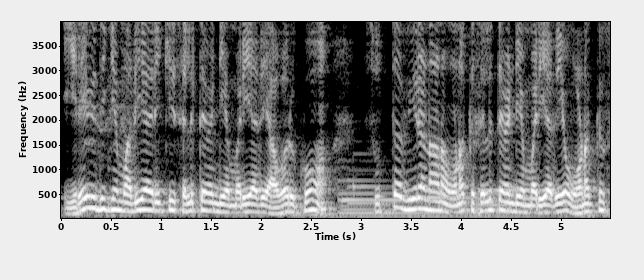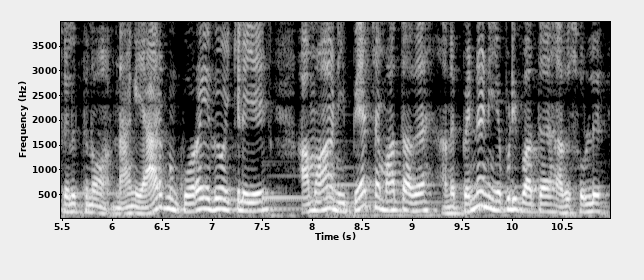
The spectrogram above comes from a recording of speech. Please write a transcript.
இறை விதிக்கும் அதிகாரிக்கு செலுத்த வேண்டிய மரியாதை அவருக்கும் சுத்த வீரனான உனக்கு செலுத்த வேண்டிய மரியாதையை உனக்கும் செலுத்தணும். நாங்கள் யாருக்கும் குறை எதுவும் வைக்கலையே ஆமாம் நீ பேச்சை மாற்றாத அந்த பெண்ணை நீ எப்படி பார்த்த? அதை சொல்லு.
